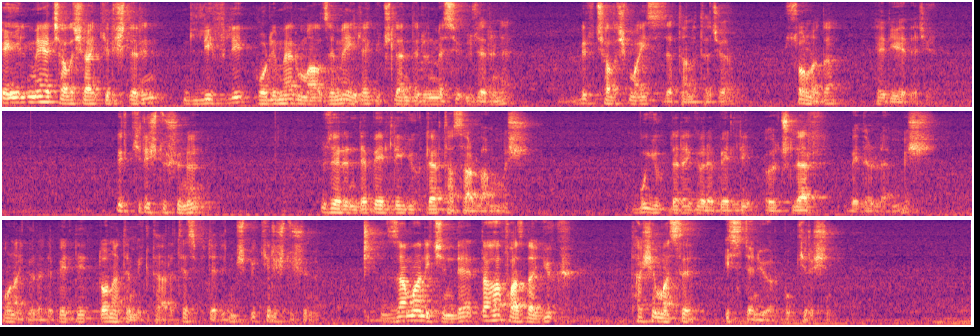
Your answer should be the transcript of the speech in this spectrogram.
Eğilmeye çalışan kirişlerin lifli polimer malzeme ile güçlendirilmesi üzerine bir çalışmayı size tanıtacağım. Sonra da hediye edeceğim. Bir kiriş düşünün. Üzerinde belli yükler tasarlanmış. Bu yüklere göre belli ölçüler belirlenmiş. Ona göre de belli donatım miktarı tespit edilmiş bir kiriş düşünün. Zaman içinde daha fazla yük taşıması isteniyor bu kirişin.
